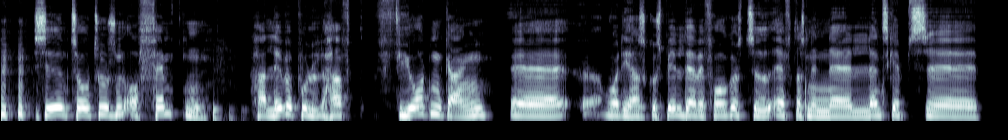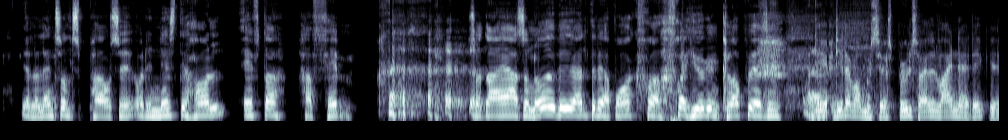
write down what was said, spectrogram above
Siden 2015 har Liverpool haft 14 gange, øh, hvor de har skulle spille der ved frokosttid efter sådan en øh, landskabs... Øh, eller landsholdspause, og det næste hold efter har fem. Så der er altså noget ved alt det der brok fra, fra Jürgen Klopp, vil jeg sige. det er det der, hvor man ser spøgelser alle vegne af det, ikke?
